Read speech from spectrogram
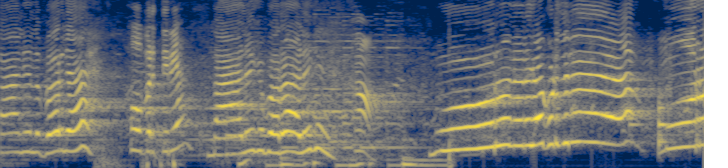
ನಾನಿಲ್ಲ ಬರ್ಲೆ? ಹೋ ಬರ್ತೀರ್ಯಾ ನಾಳೆಗೆ ಬರ ಅಳಿಗೆ ಹಾ. ಮೂರು ನಿನಗೆ ಕೊಡ್ತೀನಿ. ಮೂರು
